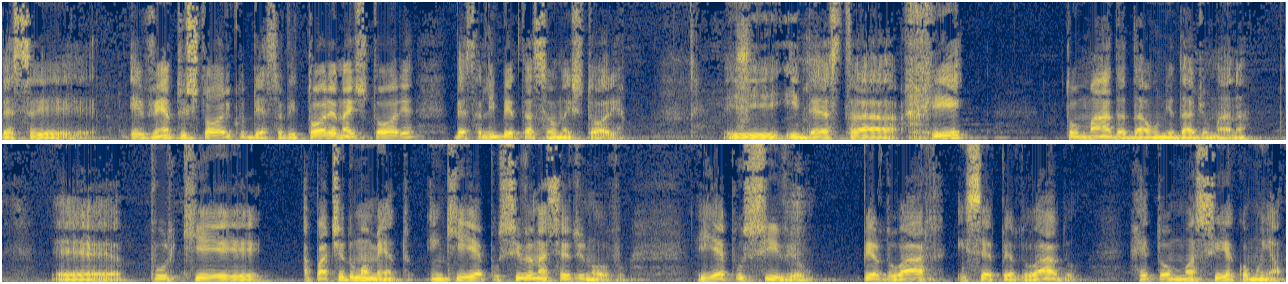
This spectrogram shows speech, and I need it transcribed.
desse evento histórico, dessa vitória na história, dessa libertação na história e, e desta retomada da unidade humana, é, porque a partir do momento em que é possível nascer de novo e é possível perdoar e ser perdoado, retoma-se a comunhão.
